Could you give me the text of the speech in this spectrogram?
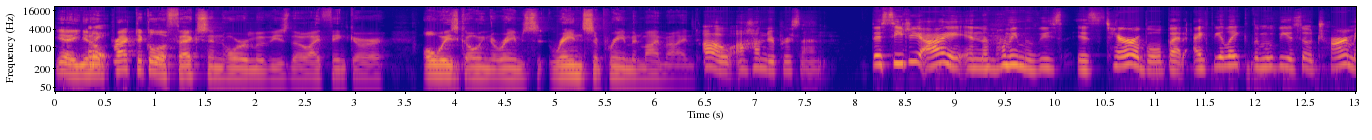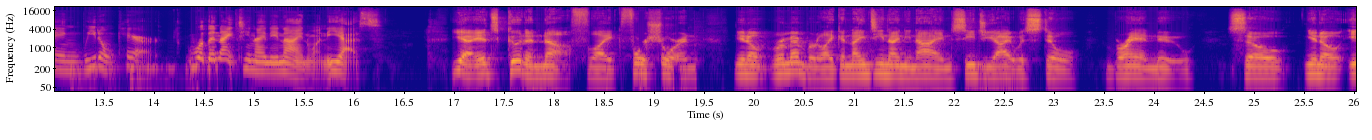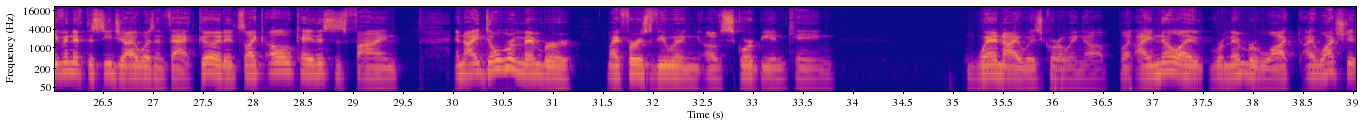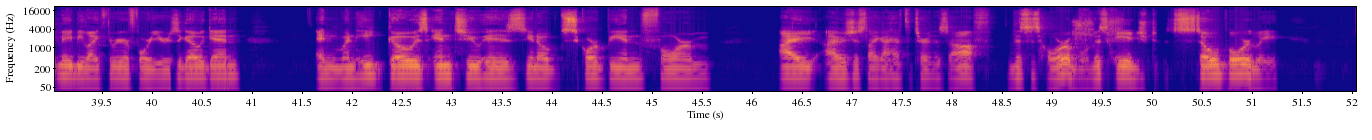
Yeah, you know, Okay. practical effects in horror movies though, I think are always going to reign reign supreme in my mind. oh a hundred percent The CGI in the Mummy movies is terrible, but I feel like the movie is so charming, we don't care. Well, the 1999 one, yes. yeah, it's good enough, like for sure. And you know, remember, like in 1999, CGI was still brand new. So you know, even if the CGI wasn't that good, it's like, oh, okay, this is fine. And I don't remember my first viewing of Scorpion King when I was growing up, but I know I remember watch I watched it maybe like three or four years ago again. And when he goes into his, you know, scorpion form, I I was just like, I have to turn this off. This is horrible. This aged so poorly.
